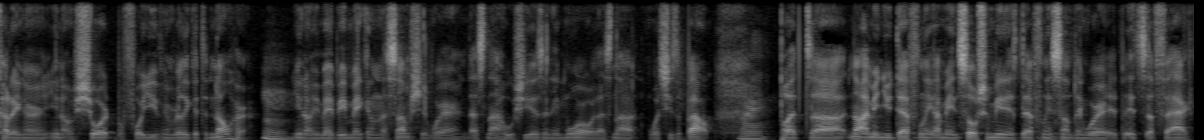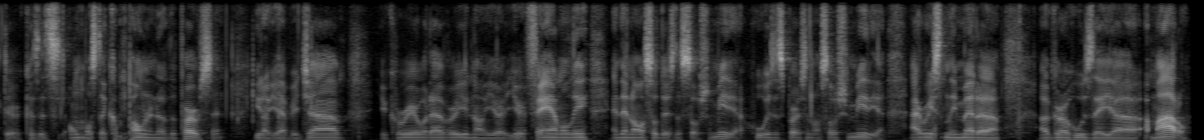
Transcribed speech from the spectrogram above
cutting her you know short before you even really get to know her. Mm. You know, you may be making an assumption where that's not who she is anymore or that's not what she's about. Right. But uh, no, I mean, you definitely. I mean, social media is definitely something where it, it's a factor because it's almost a component of the person. You know, you have your job, your career, whatever. You know, your your family, and then also there's the social media. Who is this person on social media? I recently met a a girl who's a uh, a model.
